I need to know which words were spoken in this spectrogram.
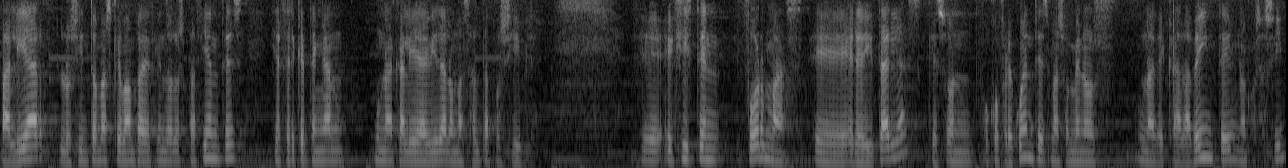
paliar los síntomas que van padeciendo los pacientes y hacer que tengan una calidad de vida lo más alta posible. Eh, existen formas eh, hereditarias que son poco frecuentes, más o menos una de cada 20, una cosa así,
